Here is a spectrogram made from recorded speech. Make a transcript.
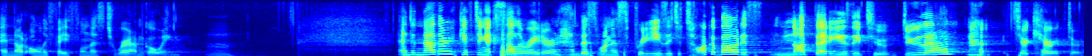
and not only faithfulness to where I'm going. Mm. And another gifting accelerator, and this one is pretty easy to talk about, it's not that easy to do that, it's your character.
